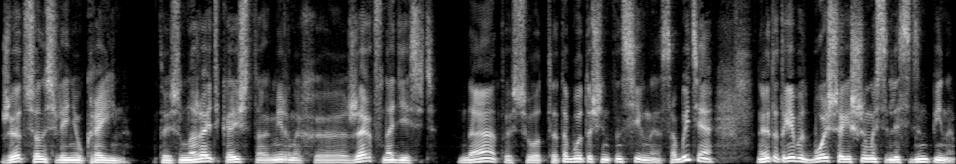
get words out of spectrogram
живет все население Украины. То есть умножаете количество мирных э, жертв на 10 да, то есть вот это будет очень интенсивное событие, но это требует большей решимости для Си Цзиньпина.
